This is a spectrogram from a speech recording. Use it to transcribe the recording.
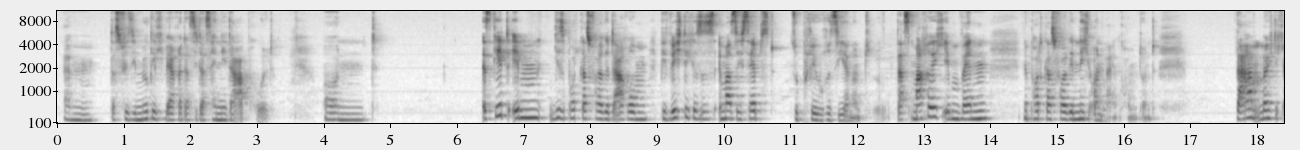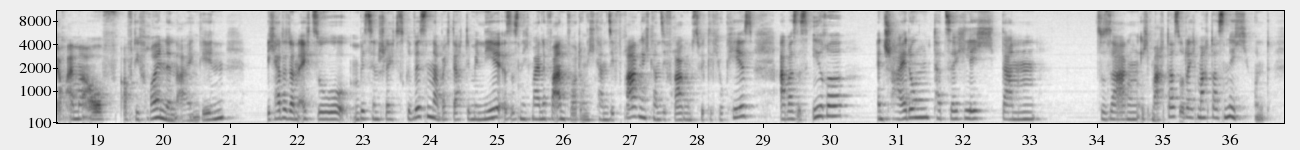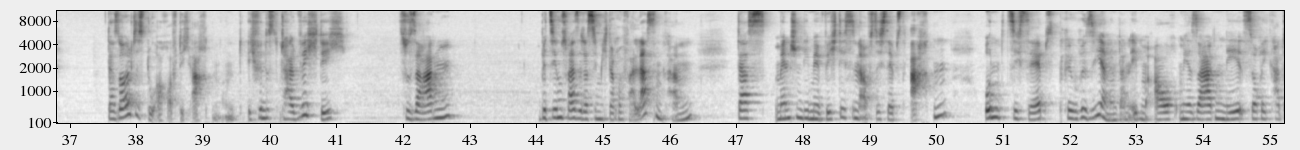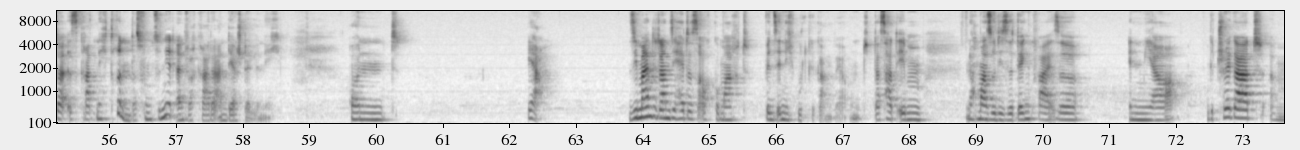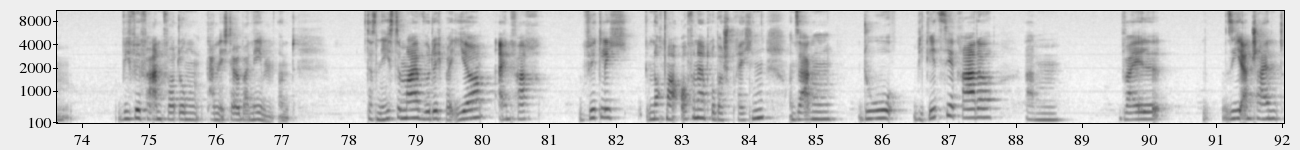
ähm, das für sie möglich wäre, dass sie das Handy da abholt. Und es geht eben diese Podcast-Folge darum, wie wichtig es ist, immer sich selbst zu priorisieren. Und das mache ich eben, wenn eine Podcast-Folge nicht online kommt. Und da möchte ich auch einmal auf, auf die Freundin eingehen. Ich hatte dann echt so ein bisschen schlechtes Gewissen, aber ich dachte mir, nee, es ist nicht meine Verantwortung. Ich kann sie fragen, ich kann sie fragen, ob es wirklich okay ist, aber es ist ihre Entscheidung, tatsächlich dann zu sagen, ich mache das oder ich mache das nicht. Und da solltest du auch auf dich achten. Und ich finde es total wichtig zu sagen, beziehungsweise, dass ich mich darauf verlassen kann, dass Menschen, die mir wichtig sind, auf sich selbst achten und sich selbst priorisieren und dann eben auch mir sagen, nee, sorry, Kata ist gerade nicht drin. Das funktioniert einfach gerade an der Stelle nicht. Und ja, sie meinte dann, sie hätte es auch gemacht, wenn es ihr nicht gut gegangen wäre. Und das hat eben nochmal so diese Denkweise in mir getriggert. Ähm, wie viel Verantwortung kann ich da übernehmen? Und das nächste Mal würde ich bei ihr einfach wirklich nochmal offener drüber sprechen und sagen, du, wie geht's dir gerade? Ähm, weil sie anscheinend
